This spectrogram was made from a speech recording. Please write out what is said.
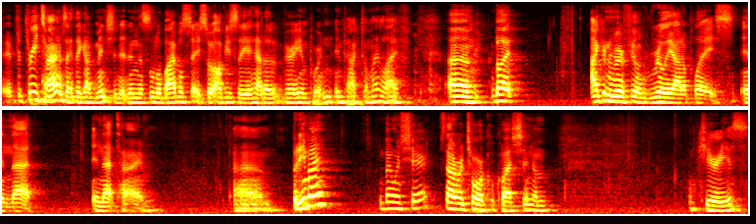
for three times I think I've mentioned it in this little Bible study. So obviously it had a very important impact on my life. Um, but I can remember feeling really out of place in that in that time. Um, but anybody? Anybody want to share? It's not a rhetorical question. I'm I'm curious.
